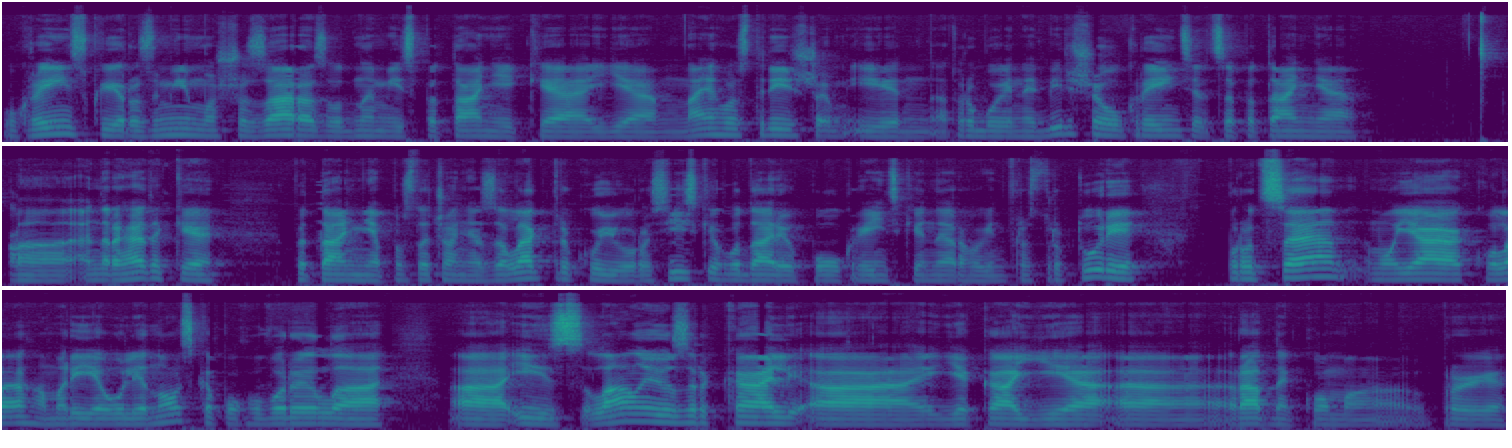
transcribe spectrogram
української. Розуміємо, що зараз одним із питань, яке є найгострішим і турбує найбільше українців, це питання е, енергетики, питання постачання з електрикою, російських ударів по українській енергоінфраструктурі. Про це моя колега Марія Ульяновська поговорила із Ланою Зеркаль, яка є а, радником при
